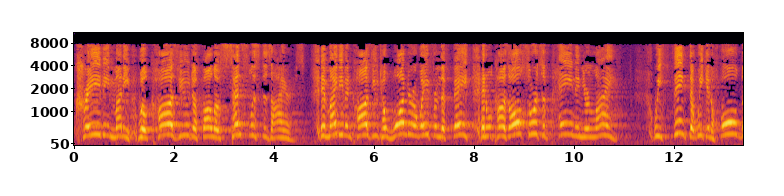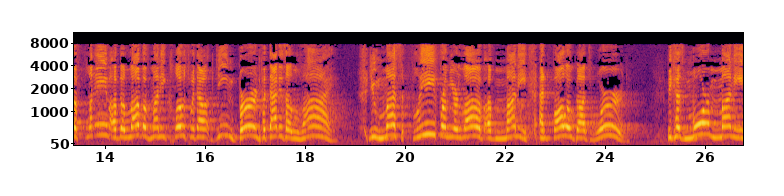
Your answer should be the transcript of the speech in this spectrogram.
craving money will cause you to follow senseless desires. It might even cause you to wander away from the faith and will cause all sorts of pain in your life. We think that we can hold the flame of the love of money close without being burned, but that is a lie. You must flee from your love of money and follow God's word. Because more money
